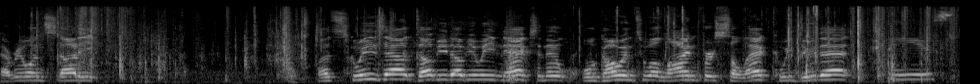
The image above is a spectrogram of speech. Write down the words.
Everyone study. Let's squeeze out WWE next, and then we'll go into a line for select. Can we do that? Please.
